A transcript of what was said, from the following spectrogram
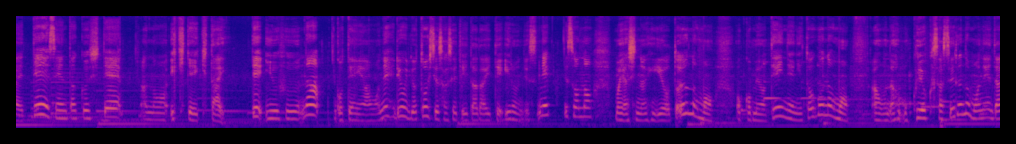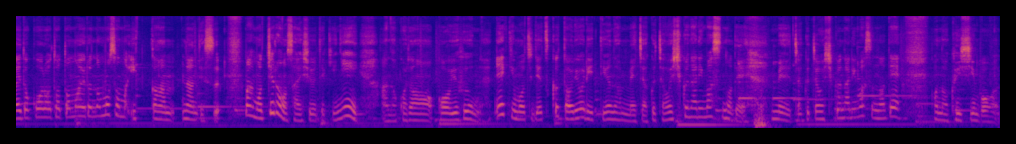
えて選択してあの生きていきたい。っていう風なご提案をね料理を通してさせていただいているんですね。でそのもやしのひげを取るのもお米を丁寧に研ぐのも青菜を沐浴させるのもね台所を整えるのもその一環なんです。まあもちろん最終的にあのこのこういう風なね気持ちで作ったお料理っていうのはめちゃくちゃ美味しくなりますので めちゃくちゃ美味しくなりますのでこの食いしん坊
